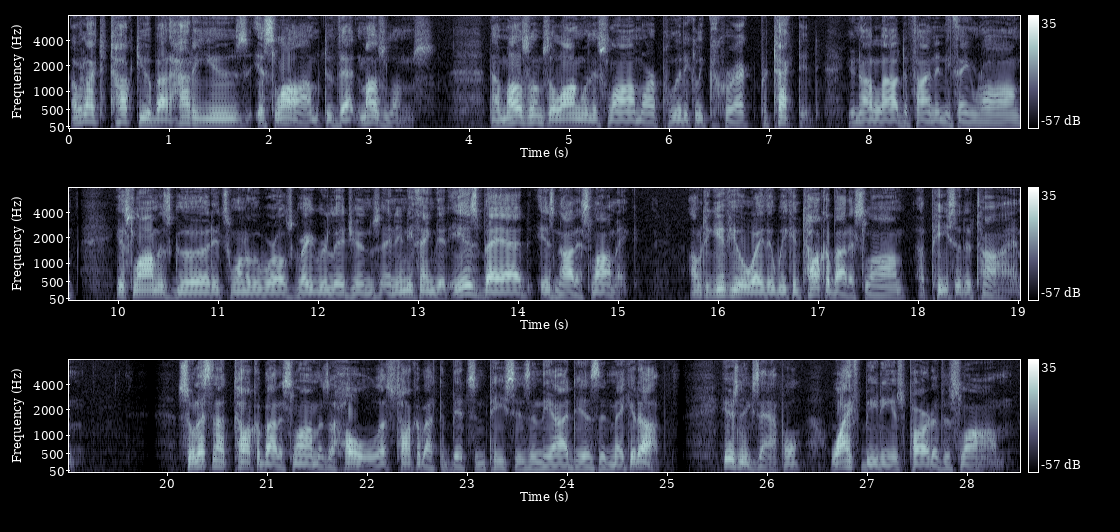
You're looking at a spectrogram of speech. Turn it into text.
I would like to talk to you about how to use Islam to vet Muslims. Now, Muslims, along with Islam, are politically correct, protected. You're not allowed to find anything wrong. Islam is good, it's one of the world's great religions, and anything that is bad is not Islamic. I want to give you a way that we can talk about Islam a piece at a time. So let's not talk about Islam as a whole, let's talk about the bits and pieces and the ideas that make it up. Here's an example. Wife beating is part of Islam.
